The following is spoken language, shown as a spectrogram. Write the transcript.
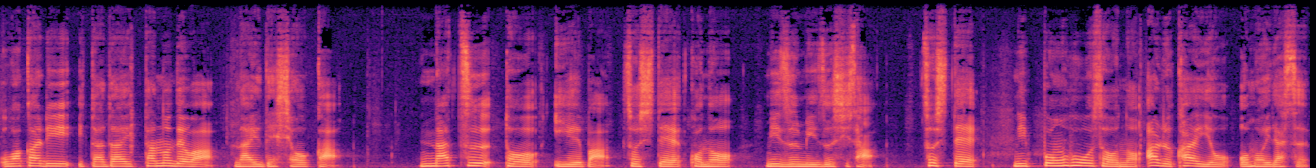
お分かりいただいたのではないでしょうか。夏といえば、そしてこのみずみずしさ、そしてニッポン放送のある回を思い出す。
